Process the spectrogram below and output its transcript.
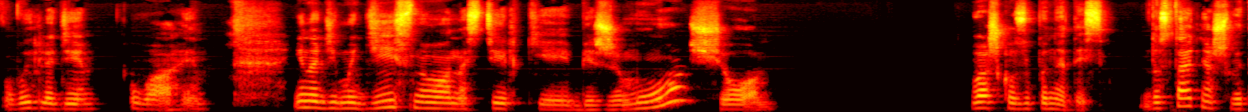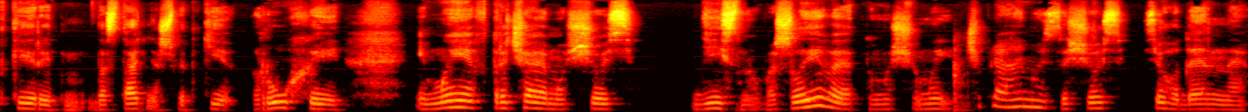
у вигляді уваги. Іноді ми дійсно настільки біжимо, що важко зупинитись. Достатньо швидкий ритм, достатньо швидкі рухи, і ми втрачаємо щось дійсно важливе, тому що ми чіпляємось за щось сьогоденне,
